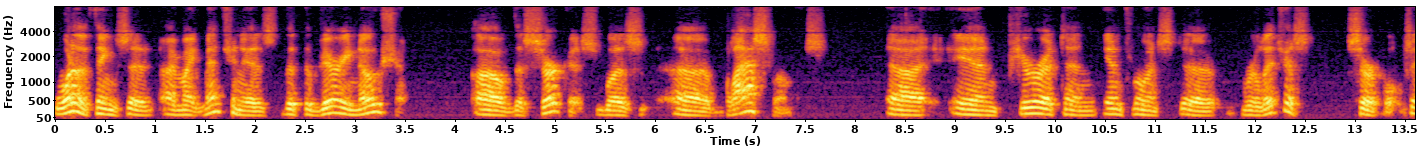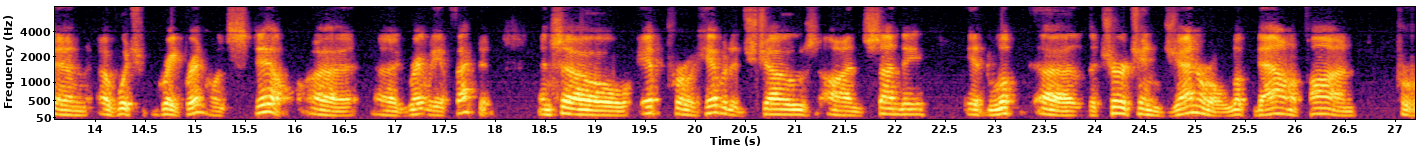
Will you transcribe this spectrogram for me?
One of the things that I might mention is that the very notion of the circus was uh, blasphemous uh, in Puritan influenced uh, religious circles, and of which Great Britain was still uh, uh, greatly affected. And so it prohibited shows on Sunday. It looked, uh, the church in general looked down upon per,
